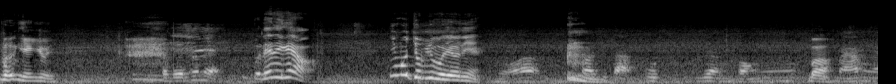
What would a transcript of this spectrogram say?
เบิ่งยังอยู่ประเด็นนั่นแหละประเด็นอีกแล้วยังบ่จบอยู่บ่เดียวนี่ หัวคอยที่ตากพูดเรื่องของบ่ น้ำไง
